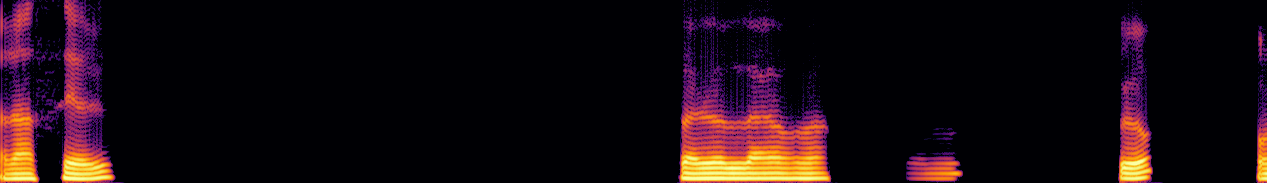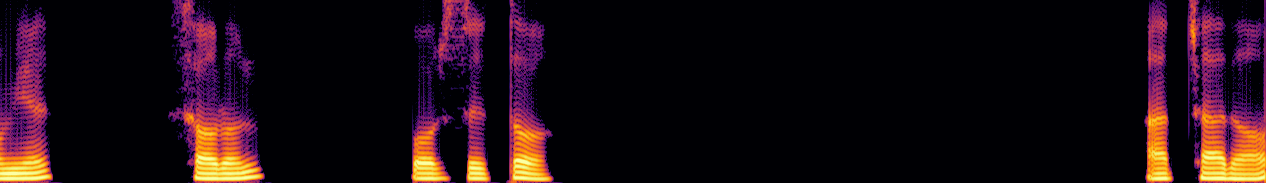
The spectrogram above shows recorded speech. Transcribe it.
রাসেল স্মরণ পরিচিত। আচ্ছাদন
